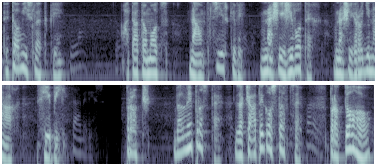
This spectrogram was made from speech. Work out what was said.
Tyto výsledky a tato moc nám v církvi, v našich životech, v našich rodinách chybí. Proč? Velmi prosté. Začátek ostavce. Pro toho,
